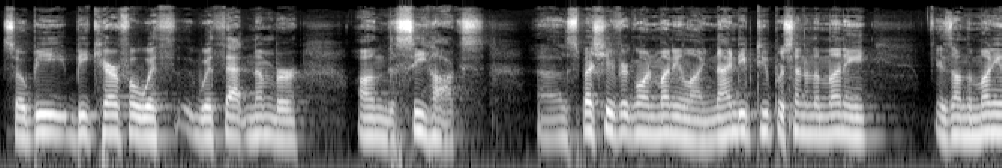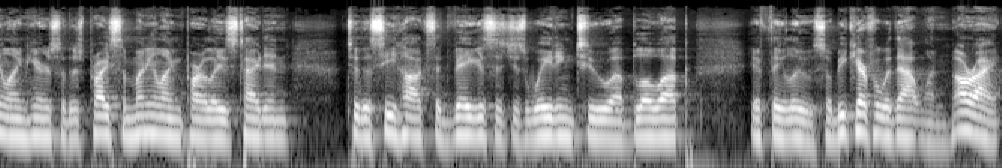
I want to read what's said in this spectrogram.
So be be careful with with that number on the Seahawks, uh, especially if you're going money line. Ninety two percent of the money is on the money line here, so there's probably some money line parlays tied in to the Seahawks that Vegas is just waiting to uh, blow up if they lose. So be careful with that one. All right.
